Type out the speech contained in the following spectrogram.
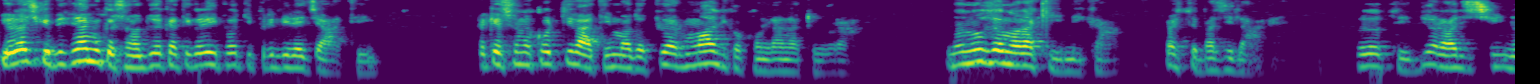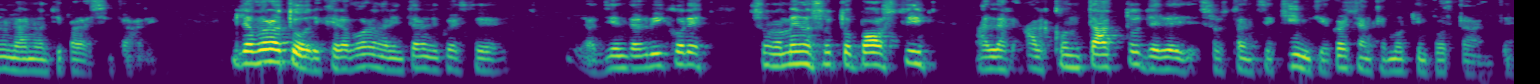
Biologico e biodinamico sono due categorie di prodotti privilegiati perché sono coltivati in modo più armonico con la natura. Non usano la chimica, questo è basilare. I prodotti biologici non hanno antiparassitari. I lavoratori che lavorano all'interno di queste aziende agricole sono meno sottoposti al, al contatto delle sostanze chimiche, questo è anche molto importante.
